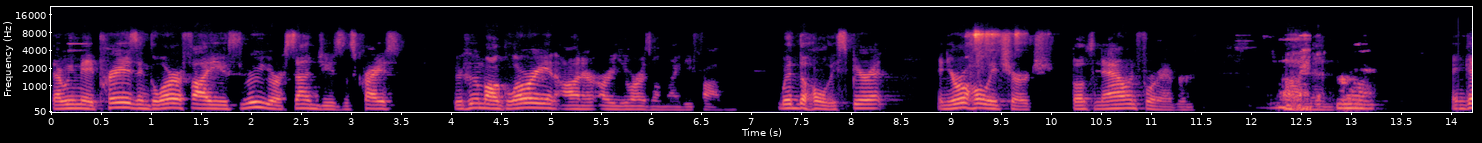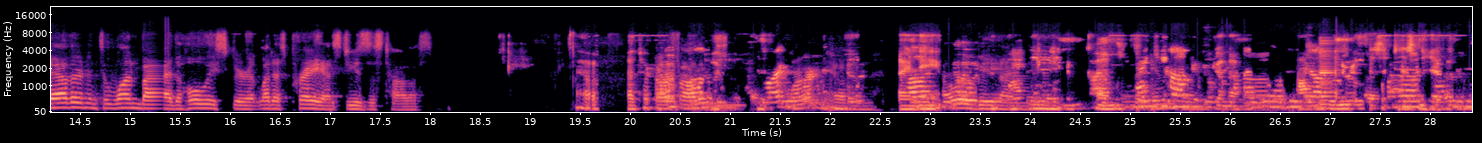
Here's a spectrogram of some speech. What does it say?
that we may praise and glorify you through your Son, Jesus Christ, through whom all glory and honor are yours, Almighty Father with the Holy Spirit and your holy church, both now and forever. Amen. Amen. And gathered into one by the Holy Spirit, let us pray as Jesus taught us. Our Father, Lord, who art in heaven, thy name, hallowed be thy thy name. kingdom come, thy Kingdom kingdom come, come, thy will be on done. earth as it is in heaven.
